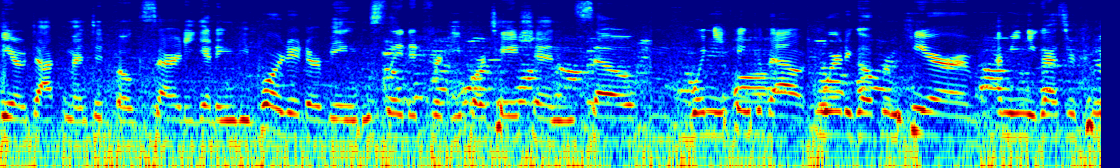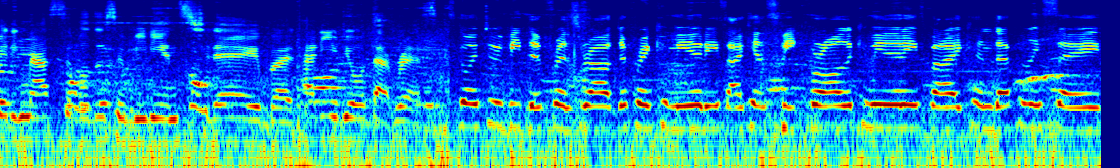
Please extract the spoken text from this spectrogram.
you know documented folks already getting deported or being slated for deportation. So when you think about where to go from here, I mean, you guys are committing mass civil disobedience today, but how do you deal with that risk? It's going to be different throughout different communities. I can't speak for all the communities, but I can definitely say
